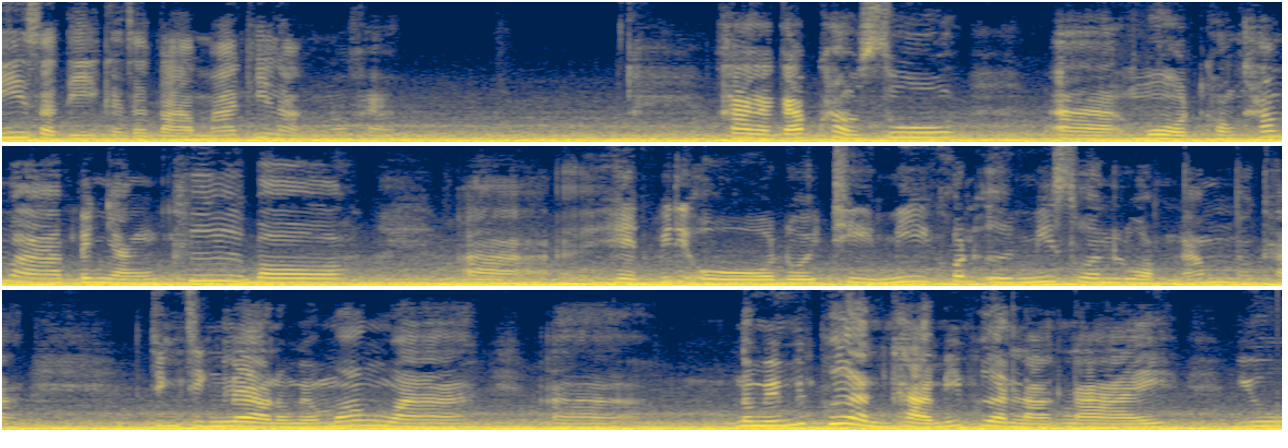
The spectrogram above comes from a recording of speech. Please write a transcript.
มีสติก็จะตามมาที่หลังเนาะค่ะค่ะก็กลับเข้าสู่อ่าโหมดของคำว่าเป็นหยังคือบอเฮ็ดวิดีโอโดยที่มีคนอื่นมีส่วนรวมนํเนาะค่ะจริง ๆ แล้วน้องแมวมองว่าน้องแมวมีเพื่อนค่ะมีเพื่อนหลากหลายอยู่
